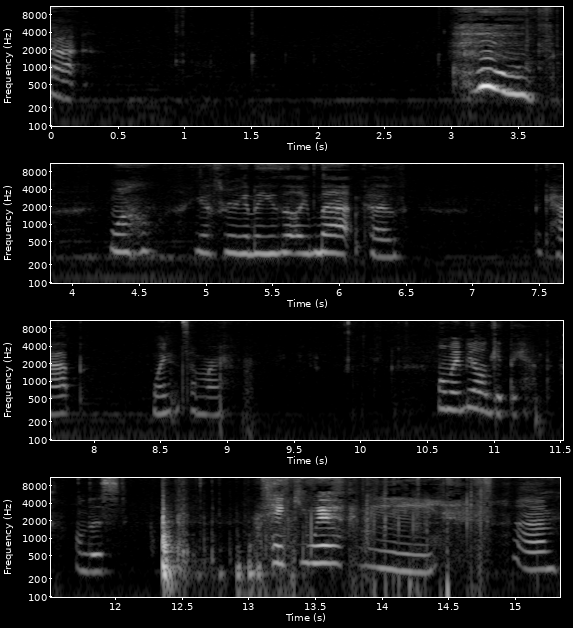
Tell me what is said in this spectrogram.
That? well, I guess we're gonna use it like that because the cap went somewhere. Well, maybe I'll get the cap. I'll just take you with me. Um.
